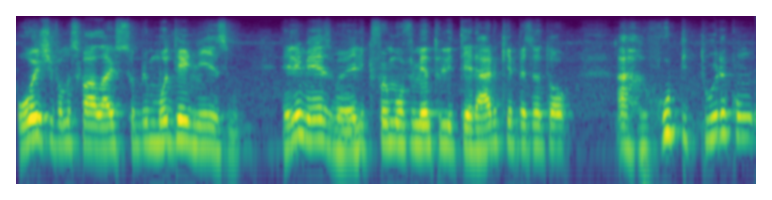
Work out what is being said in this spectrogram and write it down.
hoje vamos falar sobre o modernismo. Ele mesmo, ele que foi um movimento literário que apresentou a ruptura com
